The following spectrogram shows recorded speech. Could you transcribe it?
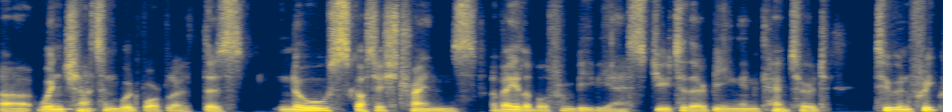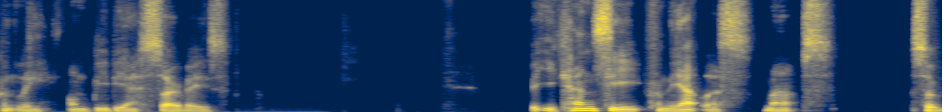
uh, whinchat and wood warbler, there's no Scottish trends available from BBS due to their being encountered too infrequently on BBS surveys. But you can see from the atlas maps, so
